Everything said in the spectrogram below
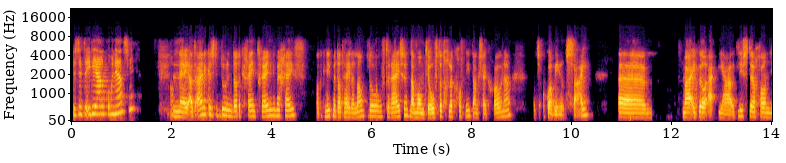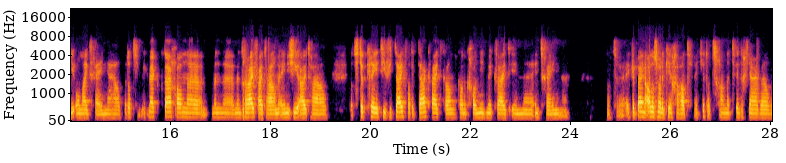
is dit de ideale combinatie? Nee, uiteindelijk is de bedoeling dat ik geen trainingen meer geef. Dat ik niet met dat hele land door hoef te reizen. Nou, momenteel hoeft dat gelukkig ook niet, dankzij corona. Dat is ook wel weer heel saai. Ehm, maar ik wil ja, het liefst gewoon die online trainingen helpen. Dat, ik merk dat ik daar gewoon uh, mijn, uh, mijn drive uithaal, mijn energie uithaal. Dat stuk creativiteit wat ik daar kwijt kan, kan ik gewoon niet meer kwijt in, uh, in trainingen. Dat, ik heb bijna alles wel een keer gehad. Weet je? Dat is gewoon na twintig jaar wel.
